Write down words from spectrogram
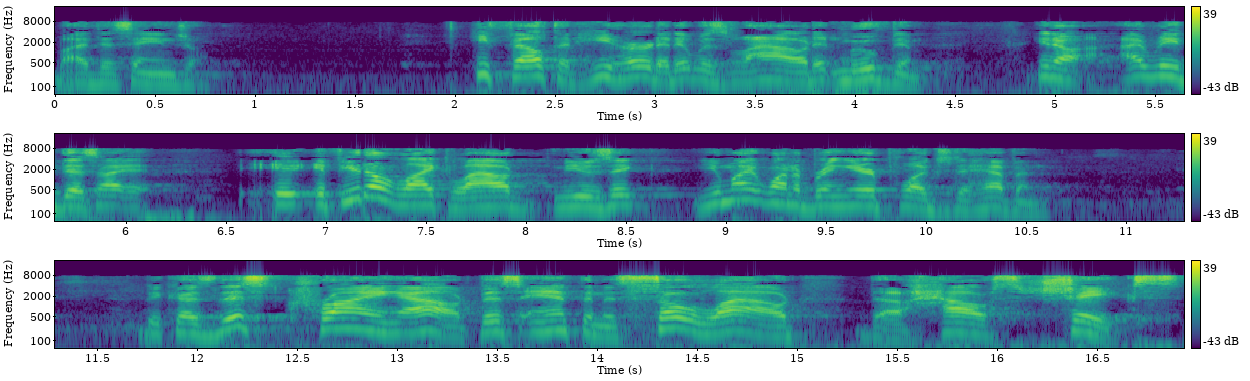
by this angel. He felt it. He heard it. It was loud. It moved him. You know, I read this. I, if you don't like loud music, you might want to bring earplugs to heaven. Because this crying out, this anthem is so loud, the house shakes.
